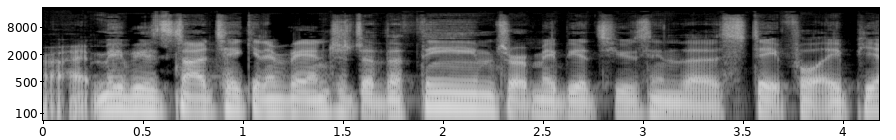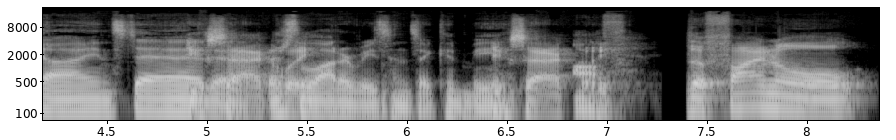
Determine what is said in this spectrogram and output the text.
All right. Maybe it's not taking advantage of the themes or maybe it's using the stateful API instead. Exactly. There's a lot of reasons it can be. Exactly. Off. The final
